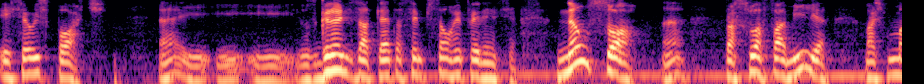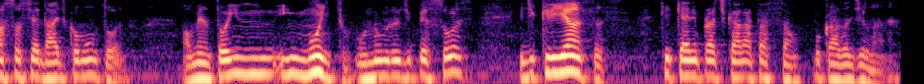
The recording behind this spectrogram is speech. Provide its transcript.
Esse é o esporte. Né? E, e, e, os grandes atletas sempre são referência, não só né, para sua família, mas para uma sociedade como um todo. Aumentou em, em muito o número de pessoas e de crianças que querem praticar natação por causa de lana.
